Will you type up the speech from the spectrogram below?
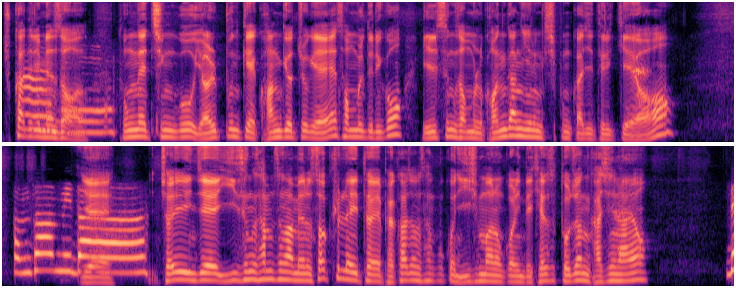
축하드리면서 아, 네. 동네 친구 10분께 광교 쪽에 선물 드리고 1승 선물 건강기능식품까지 드릴게요. 감사합니다. 예. 저희 이제 2승, 3승 하면 서큘레이터에 백화점 상품권 20만원권인데 계속 도전 가시나요? 네,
